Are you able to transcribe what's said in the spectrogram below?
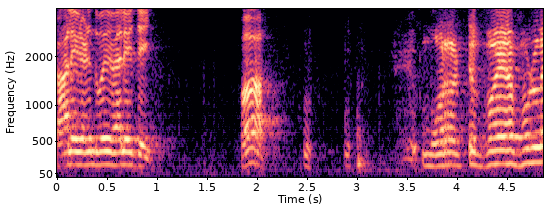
காலையில எழுந்து போய் வேலையை செய். போ. முரட்டு போய புள்ள.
